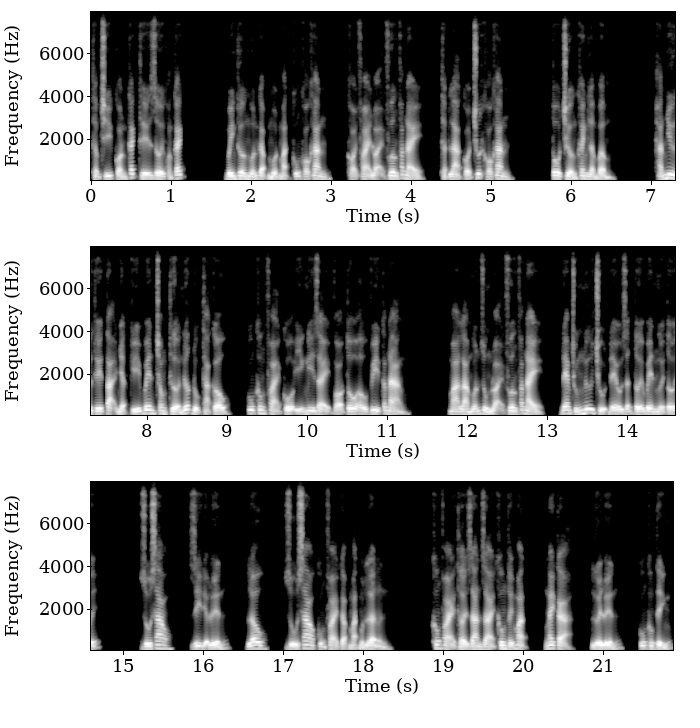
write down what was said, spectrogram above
thậm chí còn cách thế giới khoảng cách. Bình thường muốn gặp một mặt cũng khó khăn, khỏi phải loại phương pháp này, thật là có chút khó khăn. Tô trường khanh lẩm bẩm. Hắn như thế tại nhật ký bên trong thừa nước đục thả câu, cũng không phải cố ý nghĩ dậy vào tô ấu vi các nàng, mà là muốn dùng loại phương pháp này, đem chúng nữ chủ đều dẫn tới bên người tới dù sao di địa luyến, lâu, dù sao cũng phải gặp mặt một lần. Không phải thời gian dài không thấy mặt, ngay cả, lưới luyến, cũng không tính,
